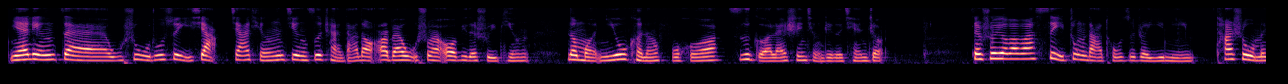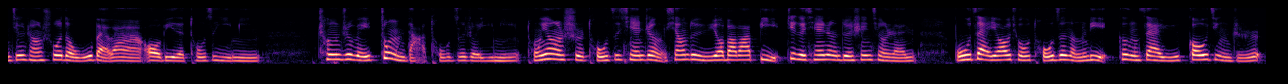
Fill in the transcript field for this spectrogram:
年龄在五十五周岁以下，家庭净资产达到二百五十万澳币的水平，那么你有可能符合资格来申请这个签证。再说幺八八 C 重大投资者移民，它是我们经常说的五百万澳币的投资移民。称之为重大投资者移民，同样是投资签证。相对于幺八八 B 这个签证，对申请人不再要求投资能力，更在于高净值。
